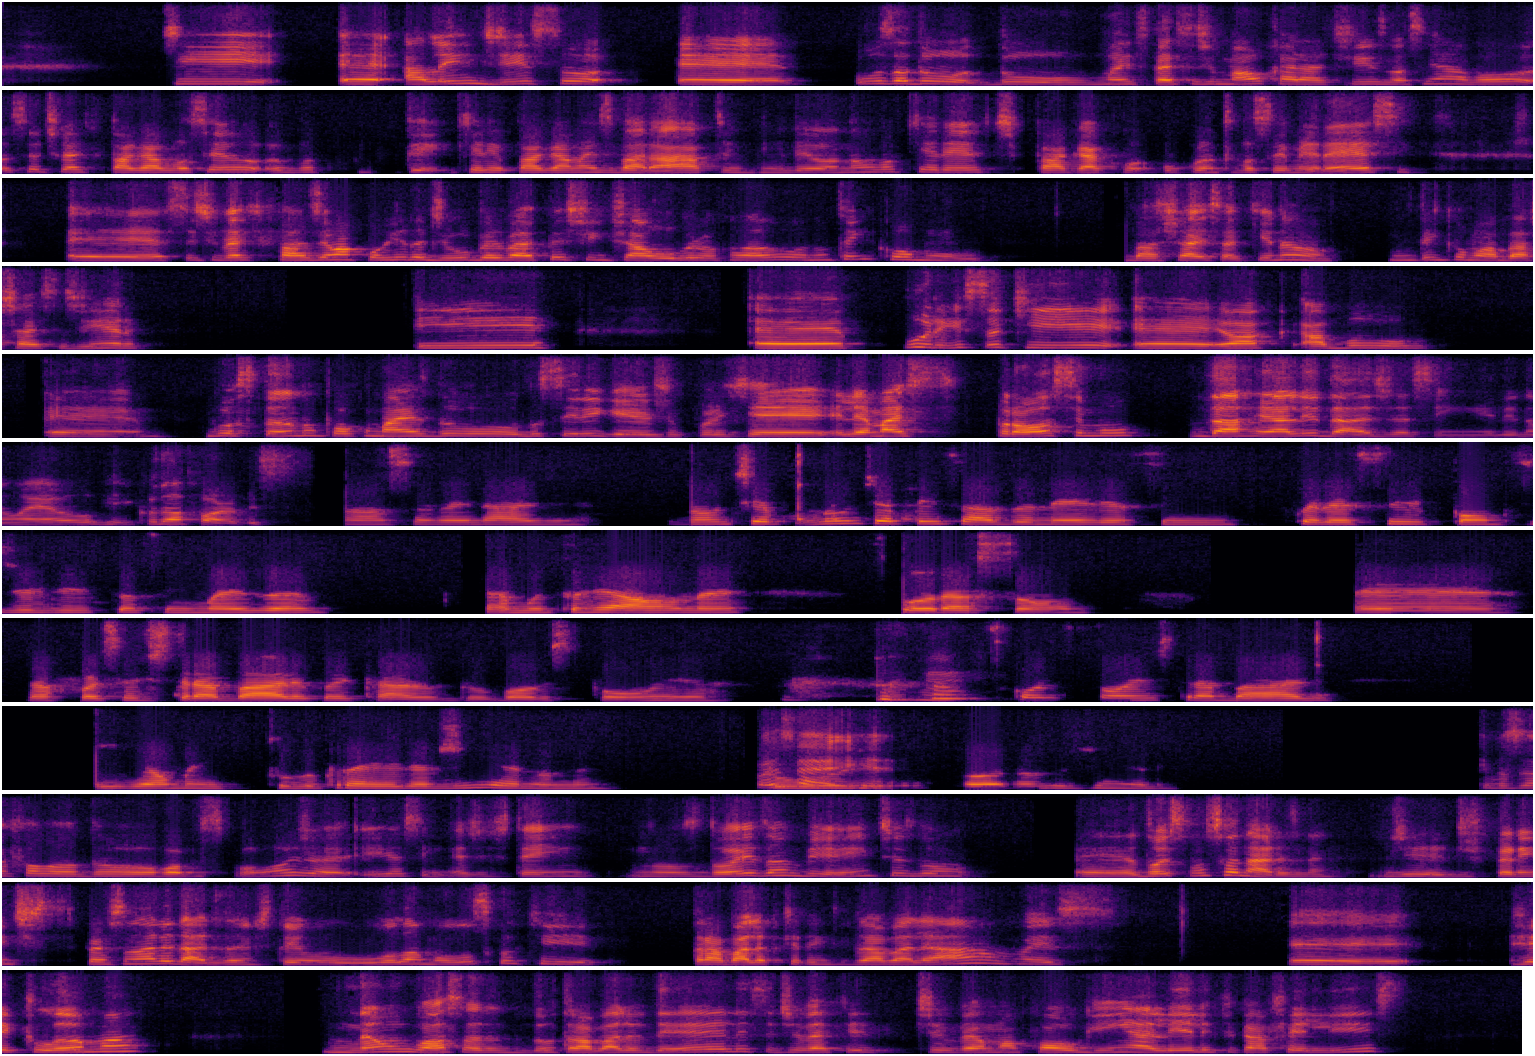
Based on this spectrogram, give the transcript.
que, é, além disso, é, usa do, do, uma espécie de mau caratismo, assim, ah, vou, se eu tiver que pagar você, eu vou ter, querer pagar mais barato, entendeu? Eu não vou querer te pagar o quanto você merece. É, se tiver que fazer uma corrida de Uber, vai pechinchar o Uber, vai falar, oh, não tem como baixar isso aqui, não? Não tem como abaixar esse dinheiro? E é por isso que é, eu acabo é, gostando um pouco mais do, do Siriguejo, porque ele é mais próximo da realidade, assim, ele não é o rico da Forbes. Nossa, é verdade. Não tinha, não tinha pensado nele, assim, por esse ponto de vista, assim, mas é, é muito real, né? Exploração é, da força de trabalho, coitado do Bob Esponja, uhum. as condições de trabalho. E realmente, tudo para ele é dinheiro, né? Pois tudo é. E... do dinheiro. E você falou do Bob Esponja, e assim, a gente tem nos dois ambientes um, é, dois funcionários, né? De diferentes personalidades. A gente tem o Lula Molusco, que trabalha porque tem que trabalhar, mas é, reclama, não gosta do trabalho dele. Se tiver que tiver uma folguinha ali, ele fica feliz.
